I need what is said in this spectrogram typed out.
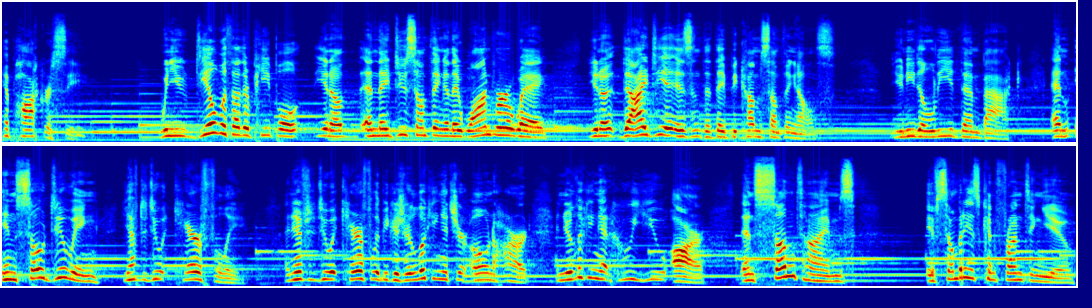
hypocrisy. When you deal with other people, you know, and they do something and they wander away, you know, the idea isn't that they've become something else. You need to lead them back. And in so doing, you have to do it carefully. And you have to do it carefully because you're looking at your own heart and you're looking at who you are. And sometimes, if somebody is confronting you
